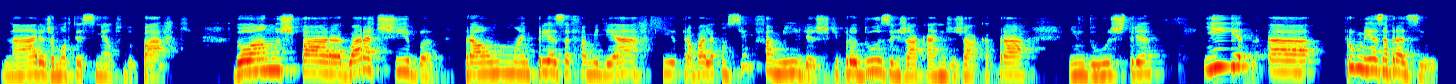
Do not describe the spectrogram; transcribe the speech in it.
na área de amortecimento do parque. Doamos para Guaratiba, para uma empresa familiar que trabalha com cinco famílias que produzem já carne de jaca para indústria. E ah, para o Mesa Brasil,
